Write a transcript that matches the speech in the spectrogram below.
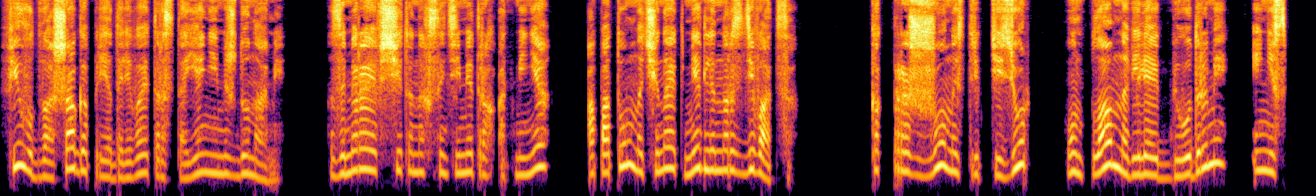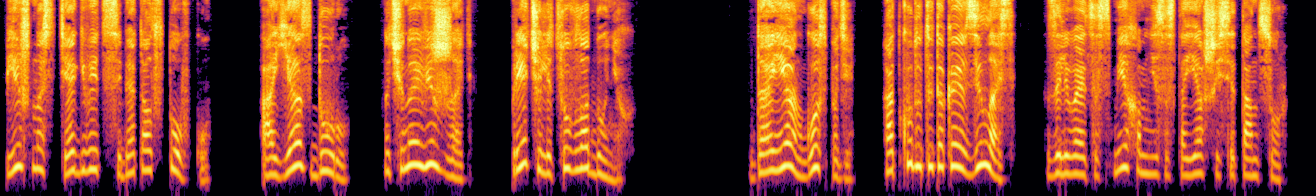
Фил в два шага преодолевает расстояние между нами замирая в считанных сантиметрах от меня, а потом начинает медленно раздеваться. Как прожженный стриптизер, он плавно виляет бедрами и неспешно стягивает с себя толстовку, а я с дуру начинаю визжать, пряча лицо в ладонях. «Даян, господи, откуда ты такая взялась?» заливается смехом несостоявшийся танцор.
